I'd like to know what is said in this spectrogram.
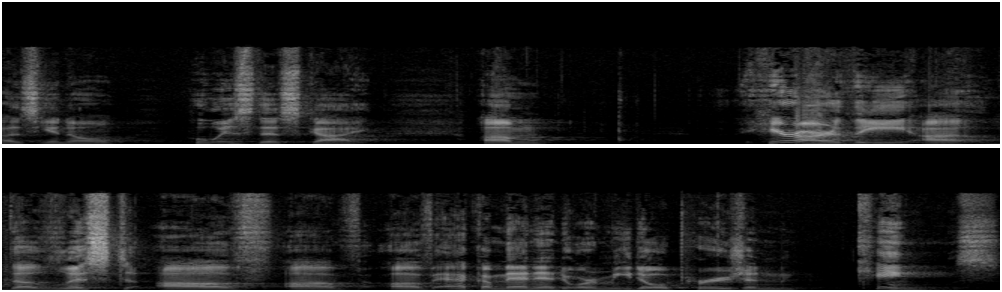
Because, you know, who is this guy? Um, here are the, uh, the list of, of, of Achaemenid or Medo Persian kings.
